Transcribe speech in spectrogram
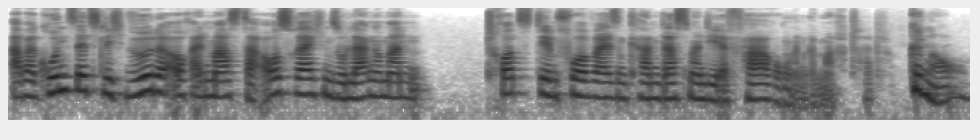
Aber grundsätzlich würde auch ein Master ausreichen, solange man trotzdem vorweisen kann, dass man die Erfahrungen gemacht hat. Genau,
